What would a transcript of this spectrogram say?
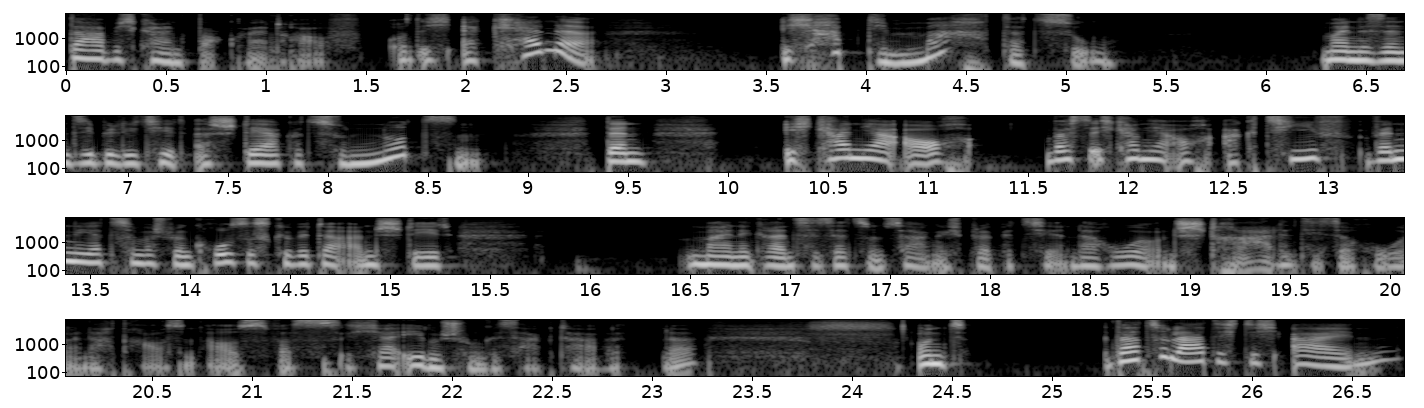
Da habe ich keinen Bock mehr drauf. Und ich erkenne, ich habe die Macht dazu meine Sensibilität als Stärke zu nutzen. Denn ich kann ja auch, weißt du, ich kann ja auch aktiv, wenn jetzt zum Beispiel ein großes Gewitter ansteht, meine Grenze setzen und sagen, ich bleibe jetzt hier in der Ruhe und strahle diese Ruhe nach draußen aus, was ich ja eben schon gesagt habe. Ne? Und dazu lade ich dich ein,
